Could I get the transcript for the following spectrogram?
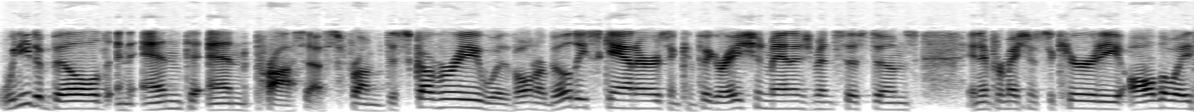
We need to build an end to end process from discovery with vulnerability scanners and configuration management systems and information security all the way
